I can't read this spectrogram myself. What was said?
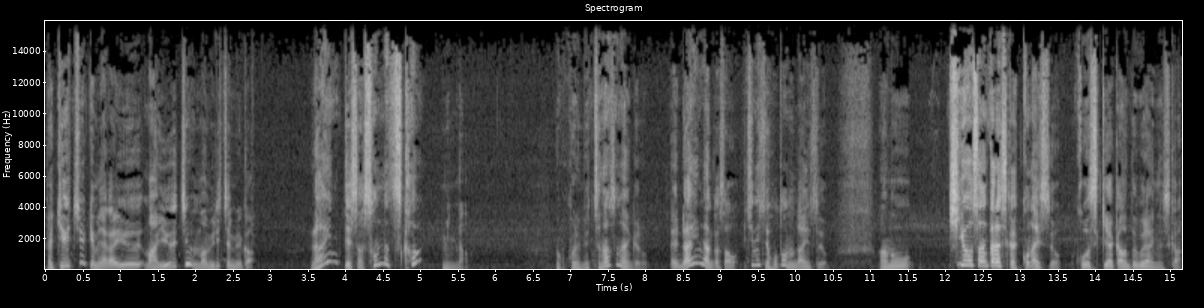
野球中継見ながら言うまあ YouTube まあ見れちゃ見るか。LINE ってさそんな使う？みんな。これめっちゃ謎なんやけど。え LINE なんかさ1日でほとんどないんですよ。あの企業さんからしか来ないですよ。公式アカウントぐらいのしか。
